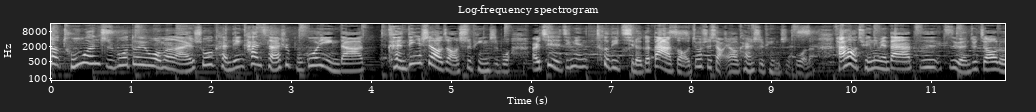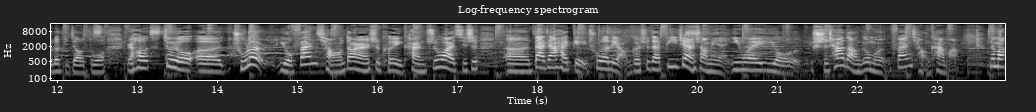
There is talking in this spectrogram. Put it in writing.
那图文直播对于我们来说肯定看起来是不过瘾的。肯定是要找视频直播，而且今天特地起了个大早，就是想要看视频直播的。还好群里面大家资资源就交流的比较多，然后就有呃，除了有翻墙当然是可以看之外，其实嗯，大家还给出了两个是在 B 站上面，因为有时差党给我们翻墙看嘛。那么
